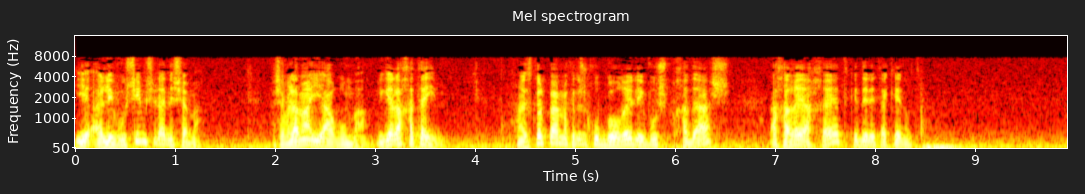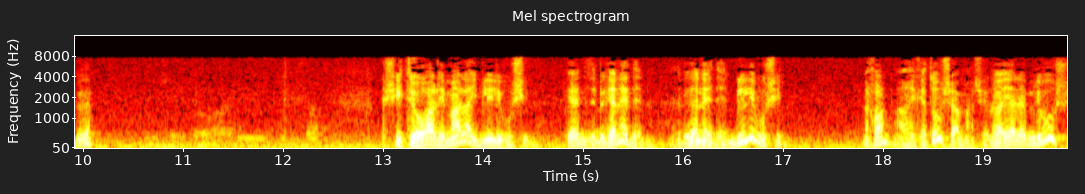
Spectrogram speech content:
יהיה הלבושים של הנשמה. עכשיו, למה היא ערומה? בגלל החטאים. אז כל פעם הקדוש ברוך הוא בורא לבוש חדש אחרי החטא כדי לתקן אותה. כשהיא טהורה למעלה היא בלי לבושים, כן? זה בגן עדן, זה בגן עדן בלי לבושים, נכון? הרי כתוב שם שלא היה להם לבוש,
